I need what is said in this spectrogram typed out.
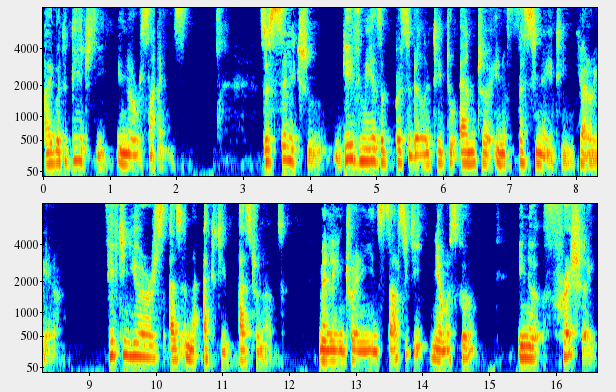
I got a PhD in neuroscience. The selection gave me the possibility to enter in a fascinating career. 15 years as an active astronaut, mainly in training in Star City near Moscow, in a freshly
